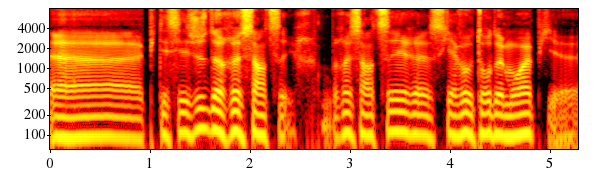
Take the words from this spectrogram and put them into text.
Euh, puis d'essayer juste de ressentir. Ressentir euh, ce qu'il y avait autour de moi, puis euh,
